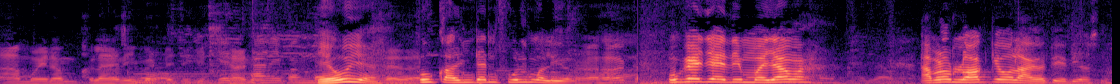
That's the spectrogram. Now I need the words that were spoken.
આ મહિનામાં પેલા એની બર્થડે છે ગીઠાની એવું છે? હું કન્ટેન્ટ ફૂલ મળી ગયો. હું કહે હતી મજામાં? આપણો બ્લોગ કેવો લાગ્યો તે દિવસનો?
